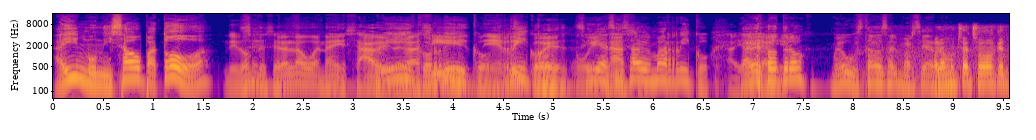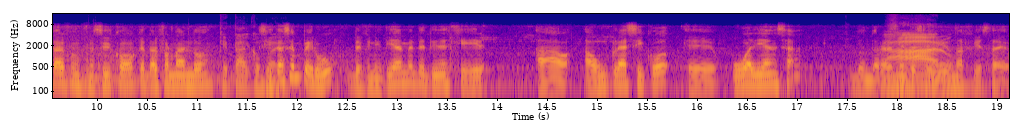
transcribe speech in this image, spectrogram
Ahí inmunizado para todo, ¿ah? ¿De dónde será el agua? Nadie sabe. Rico, Así, rico, de rico, es. Sí, así sabe más rico. Ay, y a ay, ver ay. otro, me ha gustado ese el marciano. Hola muchachos, ¿qué tal Juan Francisco? ¿Qué tal Fernando? ¿Qué tal, Si estás en Perú, definitivamente tienes que ir a, a un clásico eh, U Alianza, donde realmente se vive una fiesta de,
